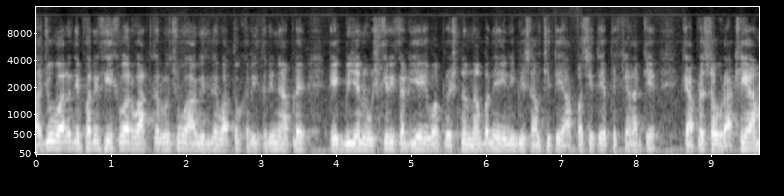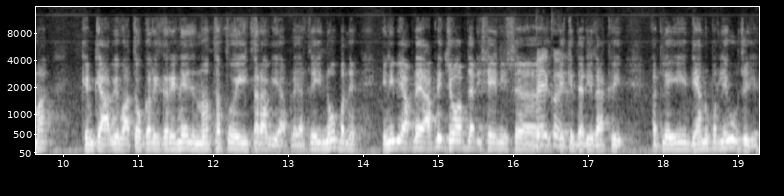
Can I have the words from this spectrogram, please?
હજુ વારેથી ફરીથી એકવાર વાત કરું છું. આવી રીતે વાતો કરી કરીને આપણે એકબીજાને ઉશ્કેરી કાઢીએ એવા પ્રશ્ન ન બને. એની બી સાવચેતી આપ પાસેથી અપેક્ષા રાખીએ કે આપણે સૌ રાખીએ આમાં. કેમ કે આવી વાતો કરી કરીને જ ન થતું હોય એ કરાવીએ આપણે. એટલે એ ન બને. એની બી આપણે આપણી જ જવાબદારી છે એની તકેદારી રાખવી. એટલે એ ધ્યાન ઉપર લેવું જોઈએ.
